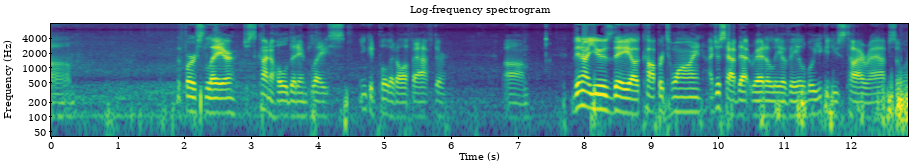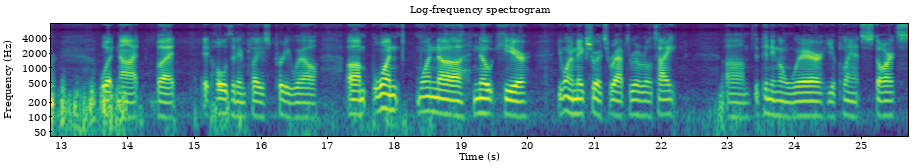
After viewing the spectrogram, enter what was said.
um, the first layer, just to kind of hold it in place. You can pull it off after. Um, then I used a uh, copper twine. I just have that readily available. You could use tie wraps or whatnot, but it holds it in place pretty well. Um, one one uh, note here you want to make sure it's wrapped real real tight um, depending on where your plant starts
